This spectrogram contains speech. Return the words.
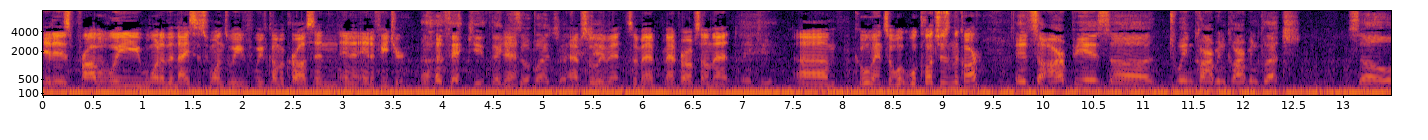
it is probably one of the nicest ones we've we've come across in in a, in a feature. Uh, thank you, thank Yeah. you so much. I Absolutely, man. So mad, mad props on that. Thank you. Um, cool, man. So what, what clutch is in the car? It's a RPS uh, twin carbon carbon clutch. So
